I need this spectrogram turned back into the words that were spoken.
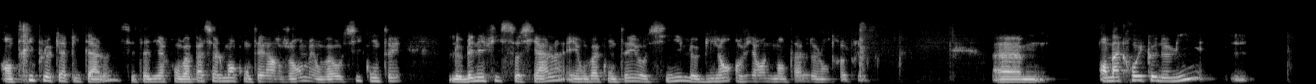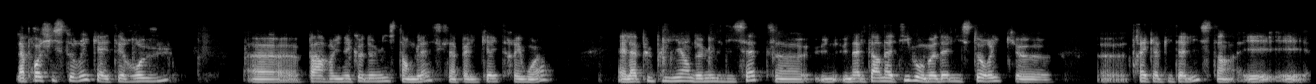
en triple capital, c'est-à-dire qu'on va pas seulement compter l'argent, mais on va aussi compter le bénéfice social et on va compter aussi le bilan environnemental de l'entreprise. Euh, en macroéconomie, l'approche historique a été revue euh, par une économiste anglaise qui s'appelle Kate Raworth. elle a publié en 2017 une, alternative au modèle historique très capitaliste hein, et,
